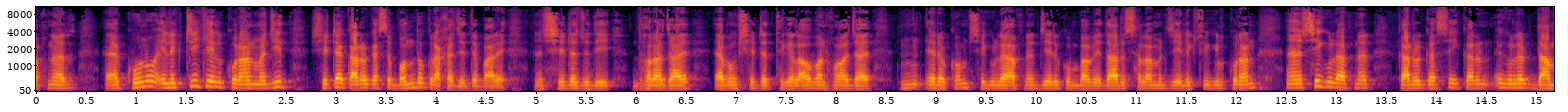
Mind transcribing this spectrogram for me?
আপনার কোন ইলেকট্রিক্যাল কোরআন মাজিদ সেটা কারোর কাছে বন্ধক রাখা যেতে পারে। সেটা যদি ধরা যায় এবং সেটার থেকে লাভবান হওয়া যায় এরকম সেগুলো আপনার যেরকম ভাবে দারুসালামের যে ইলেকট্রিক্যাল কোরআন সেগুলো আপনার কারোর কাছে কারণ এগুলোর দাম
